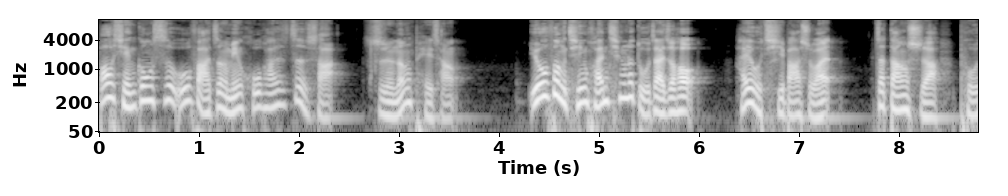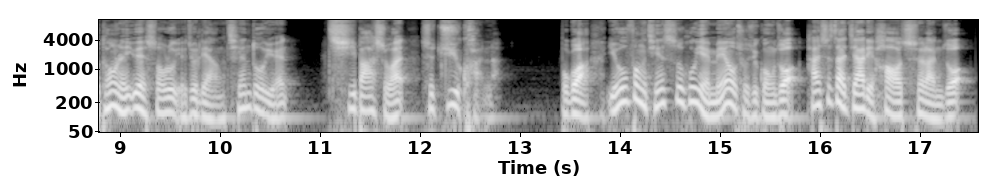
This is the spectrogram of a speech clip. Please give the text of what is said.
保险公司无法证明胡华是自杀。只能赔偿。尤凤琴还清了赌债之后，还有七八十万。在当时啊，普通人月收入也就两千多元，七八十万是巨款了。不过啊，尤凤琴似乎也没有出去工作，还是在家里好吃懒做，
